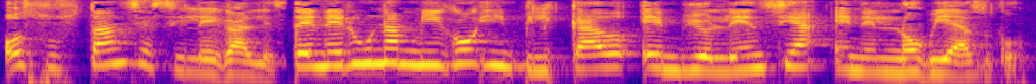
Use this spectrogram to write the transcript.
o sustancias ilegales. Tener un amigo implicado en violencia en el noviazgo.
